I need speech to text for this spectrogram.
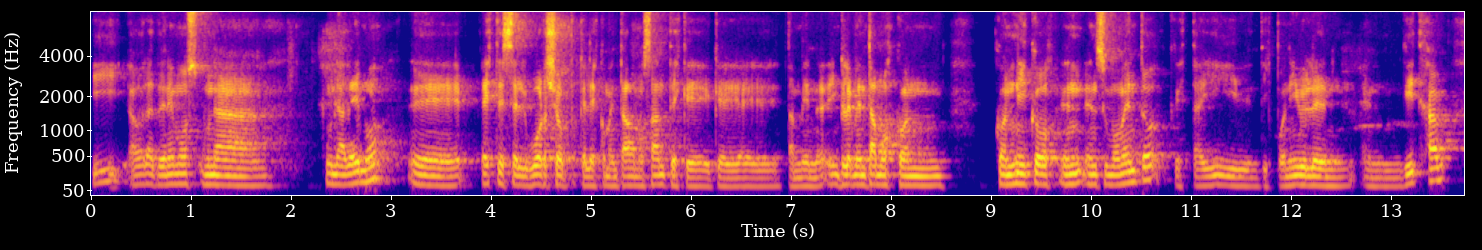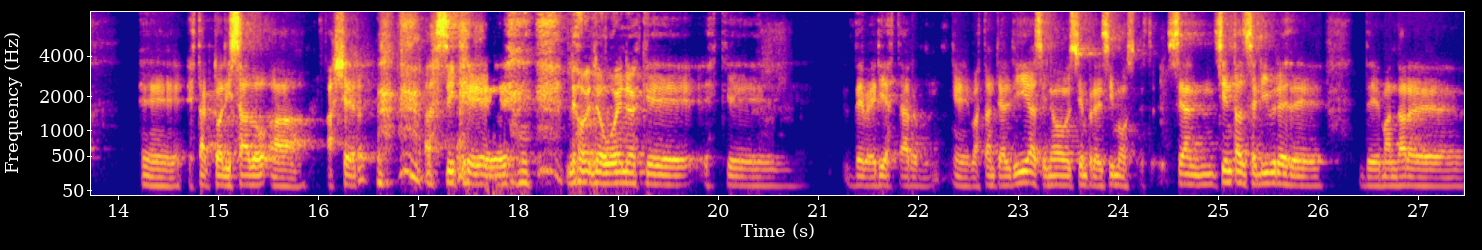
Y ahora tenemos una, demo. Eh, este es el workshop que les comentábamos antes, que, también implementamos con, Nico en, su momento, que está ahí disponible en GitHub. Eh, está actualizado a ayer, así que lo, bueno es que, es que debería estar eh, bastante al día, si no siempre decimos, sean, siéntanse libres de, mandar eh,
